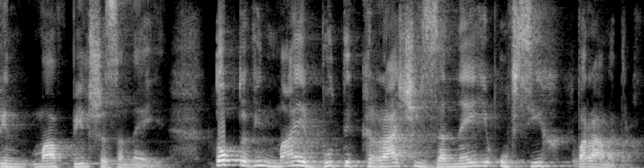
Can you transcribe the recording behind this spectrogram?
він мав більше за неї. Тобто він має бути кращий за неї у всіх параметрах.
